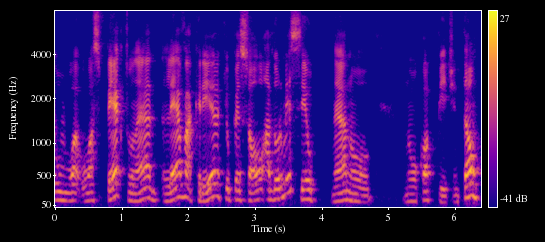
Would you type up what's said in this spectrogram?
o, o, aspecto né, leva a crer que o pessoal adormeceu né, no, no cockpit. Então,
